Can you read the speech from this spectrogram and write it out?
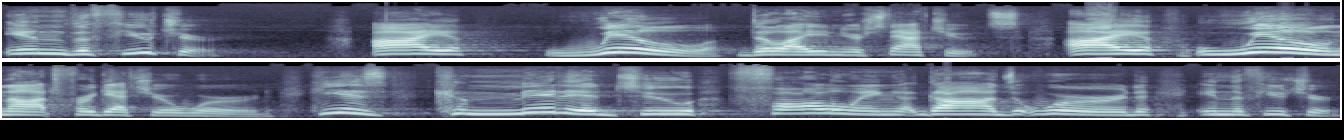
in the future. I will delight in your statutes. I will not forget your word. He is committed to following God's word in the future.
